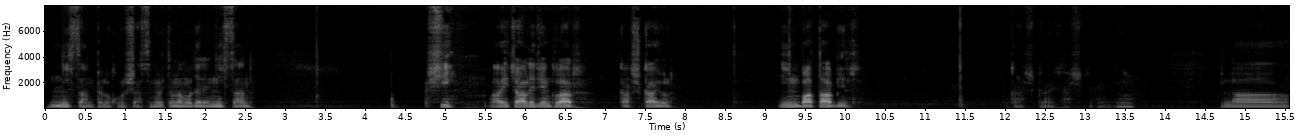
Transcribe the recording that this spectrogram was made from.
Nissan pe locul 6. Ne uităm la modele Nissan. Și aici alegem clar Cașcaiul. Imbatabil. Cașcai, Cașcai. Da? La,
